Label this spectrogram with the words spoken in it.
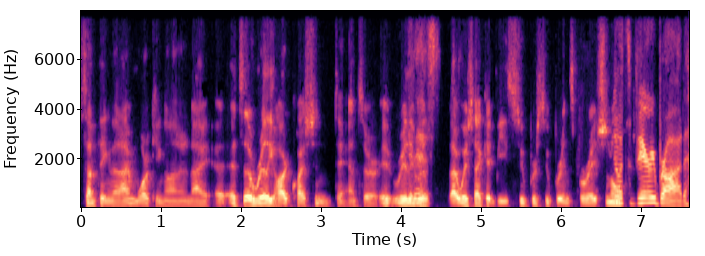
something that I'm working on, and I it's a really hard question to answer. It really, it is. I wish I could be super super inspirational. No, it's very broad.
